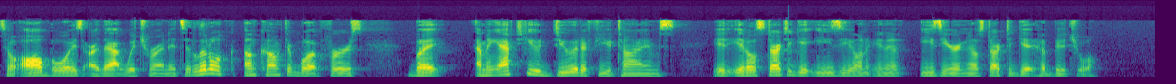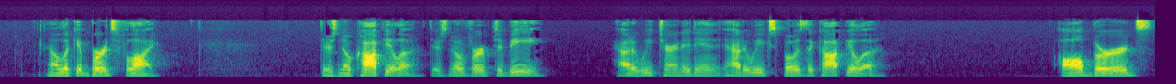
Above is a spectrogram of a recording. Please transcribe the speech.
So all boys are that which run. It's a little uncomfortable at first, but I mean, after you do it a few times, it, it'll start to get easy on, a, easier and it'll start to get habitual. Now look at birds fly. There's no copula. There's no verb to be. How do we turn it in? How do we expose the copula? All birds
